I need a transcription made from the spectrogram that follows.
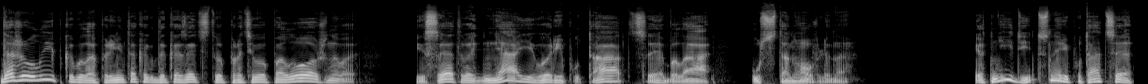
Даже улыбка была принята как доказательство противоположного, и с этого дня его репутация была установлена. Это не единственная репутация,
